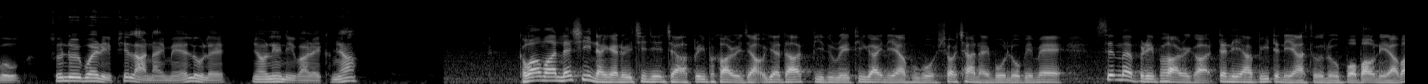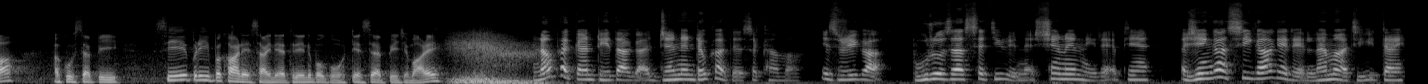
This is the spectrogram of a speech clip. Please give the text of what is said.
ဖို့ဆွေးနွေးပွဲတွေဖြစ်လာနိုင်မယ်လို့လည်းမျှော်လင့်နေပါတယ်ခင်ဗျာ။ကမ္ဘာမှာလက်ရှိနိုင်ငံတွေချင်းချင်းကြားပြည်ပခါတွေကြောင့်အရသာပြည်သူတွေထိခိုက်နေရမှုကိုရှော့ချနိုင်ဖို့လိုပေမဲ့စစ်မှတ်ပြည်ပခါတွေကတနေရာပြီးတနေရာဆိုလိုပေါ်ပေါက်နေတာပါအခုဆက်ပြီး စီးရေးပြည်ပခါနဲ့ဆိုင်တဲ့သတင်းတစ်ပုဒ်ကိုတင်ဆက်ပေးကြပါမယ်နောက်ဖက်ကန်းဒေတာကဂျန်နန်ဒုက္ခသည်စခန်းမှာအစ္စရေးကဘူဒိုဇာစစ်ကြီးတွေနဲ့ရှင်းလင်းနေတဲ့အပြင်အရင်ကစီကားခဲ့တဲ့လမ်းမကြီးအတိုင်း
